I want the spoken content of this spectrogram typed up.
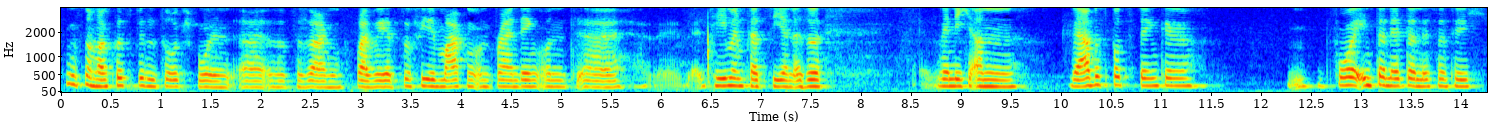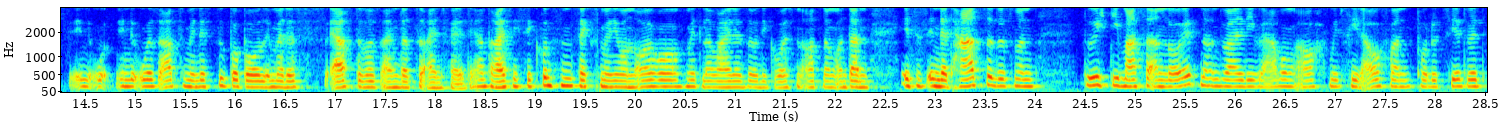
Ich muss nochmal kurz ein bisschen zurückspulen, äh, sozusagen, weil wir jetzt so viel Marken und Branding und äh, Themen platzieren. Also wenn ich an Werbespots denke, vor Internet, dann ist natürlich in, in den USA zumindest Super Bowl immer das Erste, was einem dazu einfällt. Ja? 30 Sekunden, 6 Millionen Euro mittlerweile so die Größenordnung. Und dann ist es in der Tat so, dass man durch die Masse an Leuten und weil die Werbung auch mit viel Aufwand produziert wird,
